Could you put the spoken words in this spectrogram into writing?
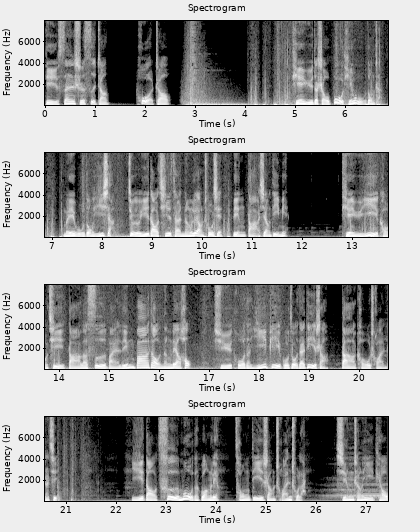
第三十四章破招。天宇的手不停舞动着，每舞动一下。就有一道七彩能量出现，并打向地面。天宇一口气打了四百零八道能量后，虚脱的一屁股坐在地上，大口喘着气。一道刺目的光亮从地上传出来，形成一条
